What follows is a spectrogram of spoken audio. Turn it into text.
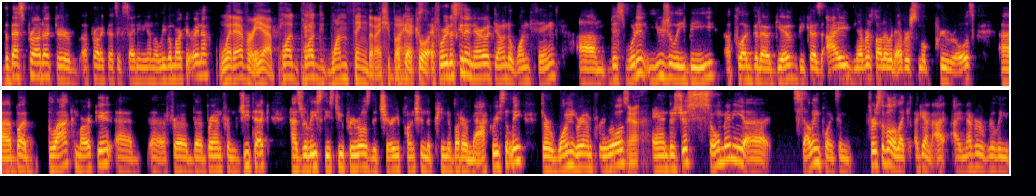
The best product or a product that's exciting me on the legal market right now Whatever. Yeah. Plug plug one thing that I should buy. Okay, next. cool. If we're just going to narrow it down to one thing, um, this wouldn't usually be a plug that I would give because I never thought I would ever smoke pre rolls. Uh, but Black Market, uh, uh, for the brand from GTEC, has released these two pre rolls, the Cherry Punch and the Peanut Butter Mac, recently. They're one gram pre rolls, Yeah. and there's just so many uh, selling points. And first of all, like again, I, I never really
